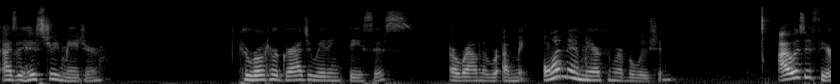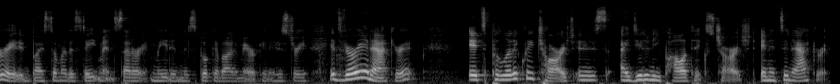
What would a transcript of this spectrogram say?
as a history major who wrote her graduating thesis around the um, on the American Revolution, I was infuriated by some of the statements that are made in this book about American history. It's very inaccurate. It's politically charged. And It is identity politics charged, and it's inaccurate.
